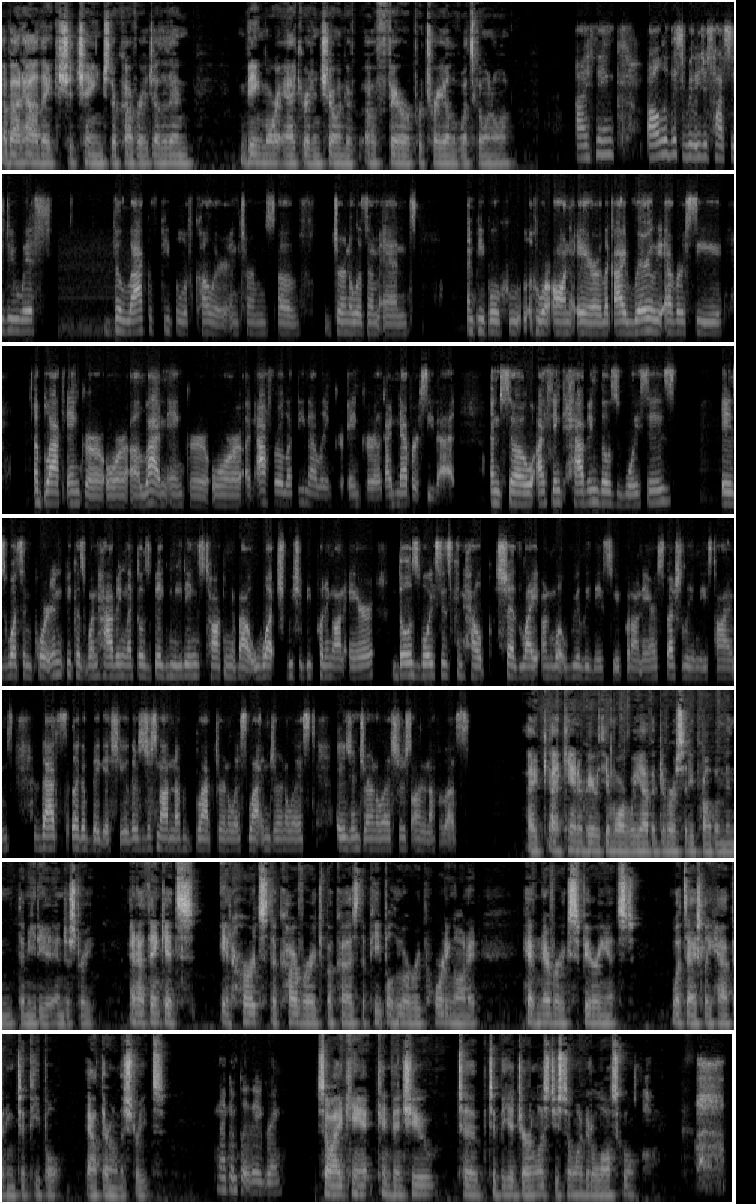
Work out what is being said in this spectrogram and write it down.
about how they should change their coverage other than being more accurate and showing a, a fairer portrayal of what's going on? I think all of this really just has to do with the lack of people of color in terms of journalism and and people who who are on air. Like I rarely ever see a black anchor or a Latin anchor or an Afro Latina anchor anchor. Like I never see that. And so I think having those voices is what's important because when having like those big meetings talking about what we should be putting on air those voices can help shed light on what really needs to be put on air especially in these times. That's like a big issue. There's just not enough black journalists latin journalists asian journalists. There just aren't enough of us. I, I can't agree with you more. We have a diversity problem in the media industry. And i think it's it hurts the coverage because the people who are reporting on it have never experienced what's actually happening to people out there on the streets. I completely agree. So I can't convince you to to be a journalist. You still want to go to law school?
